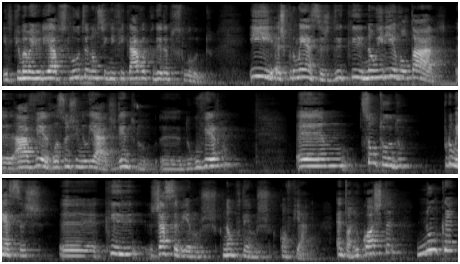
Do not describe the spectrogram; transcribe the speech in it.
e de que uma maioria absoluta não significava poder absoluto, e as promessas de que não iria voltar uh, a haver relações familiares dentro uh, do governo, uh, são tudo promessas uh, que já sabemos que não podemos confiar. António Costa nunca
